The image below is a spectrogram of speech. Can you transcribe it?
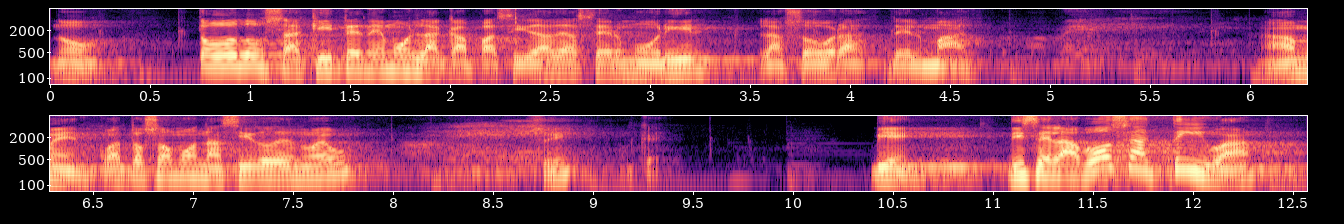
No. Todos aquí tenemos la capacidad de hacer morir las obras del mal. Amén. ¿Cuántos somos nacidos de nuevo? ¿Sí? Ok. Bien. Dice, la voz activa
